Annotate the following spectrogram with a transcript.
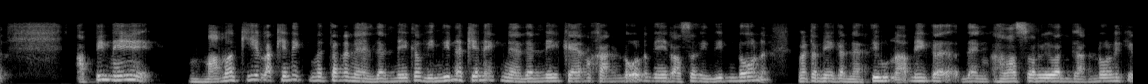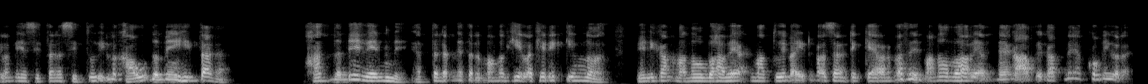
අපි මේ මම කියලා කෙනෙක් මෙතන නෑ. දැන් මේක විඳින කෙනෙක් නෑ. දැන් මේ කෑම කන්න ඕන, මේ රස විඳින්න ඕන. මට මේක නැති වුණා. මේක දැන් හවස් වරුවේවත් ගන්න ඕන කියලා මේ සිතන සිතුවිල්ල කවුද මේ හිතන්නේ? මොකද්ද මේ වෙන්නේ? ඇත්තටම මෙතන මම කියලා කෙනෙක් ඉන්නවා. මේ නිකන් මනෝභාවයක් මතුවෙලා ඊට පස්සේ ටික කෑවට පස්සේ මනෝභාවයක් නෑ, කාප එකක් නෑ, කොහොම ඉවරයි.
